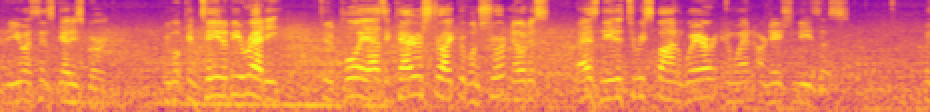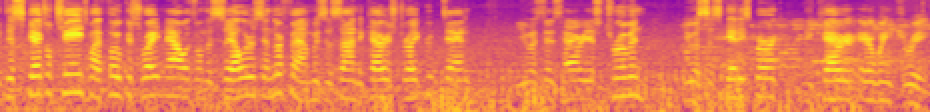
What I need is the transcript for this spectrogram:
and the USS Gettysburg. We will continue to be ready to deploy as a Carrier Strike Group on short notice as needed to respond where and when our nation needs us. With this schedule change, my focus right now is on the sailors and their families assigned to Carrier Strike Group 10, USS Harry S. Truman, USS Gettysburg, and Carrier Air Wing 3.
